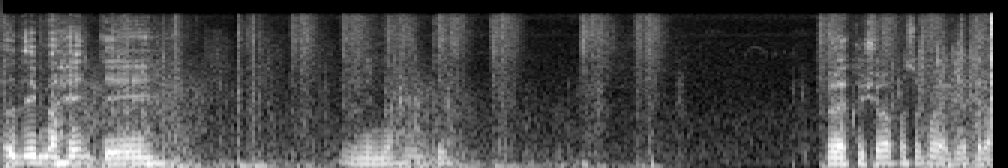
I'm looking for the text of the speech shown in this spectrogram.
¿Dónde hay más gente? ¿Dónde hay más gente? Pero escucho los pasos por aquí atrás.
